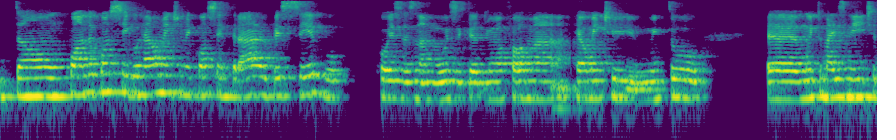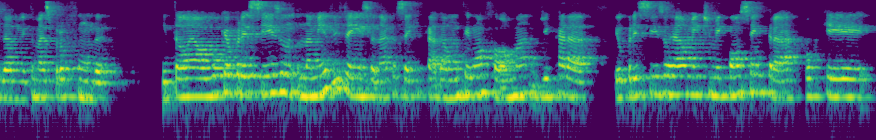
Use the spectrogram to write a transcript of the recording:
Então, quando eu consigo realmente me concentrar, eu percebo coisas na música de uma forma realmente muito é, muito mais nítida, muito mais profunda. Então é algo que eu preciso na minha vivência, né? Eu sei que cada um tem uma forma de encarar. eu preciso realmente me concentrar, porque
